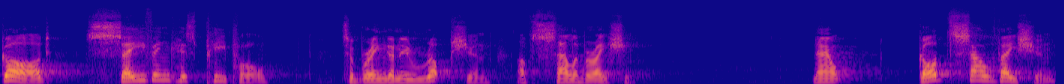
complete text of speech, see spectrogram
God saving his people to bring an eruption of celebration. Now, God's salvation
